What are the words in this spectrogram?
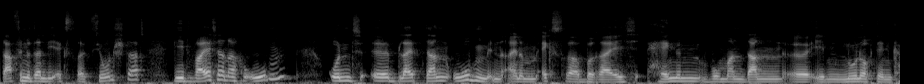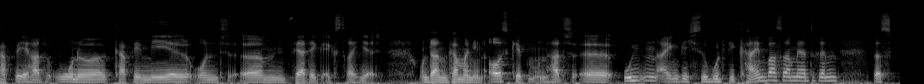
Da findet dann die Extraktion statt, geht weiter nach oben und äh, bleibt dann oben in einem extra Bereich hängen, wo man dann äh, eben nur noch den Kaffee hat, ohne Kaffeemehl und ähm, fertig extrahiert. Und dann kann man ihn auskippen und hat äh, unten eigentlich so gut wie kein Wasser mehr drin. Das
